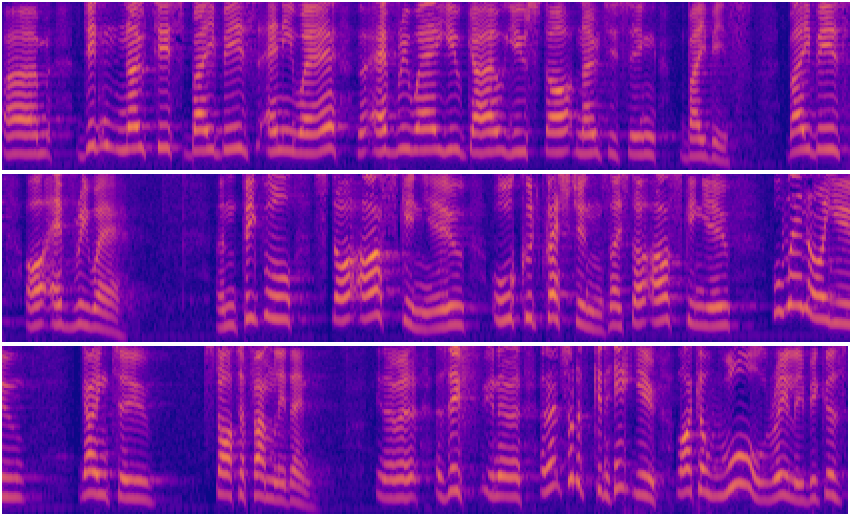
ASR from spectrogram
um, didn't notice babies anywhere, that everywhere you go, you start noticing babies. Babies are everywhere. And people start asking you awkward questions. They start asking you, well, when are you going to start a family then? You know, uh, as if, you know, and that sort of can hit you like a wall, really, because,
